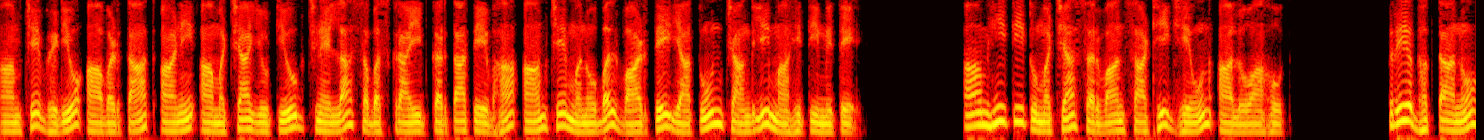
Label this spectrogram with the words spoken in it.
आमचे व्हिडिओ आवडतात आणि आमच्या यूट्यूब चॅनेलला सबस्क्राईब करता तेव्हा आमचे मनोबल वाढते यातून चांगली माहिती मिळते. आम्ही ती तुमच्या सर्वांसाठी घेऊन आलो आहोत. प्रिय भक्तानो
